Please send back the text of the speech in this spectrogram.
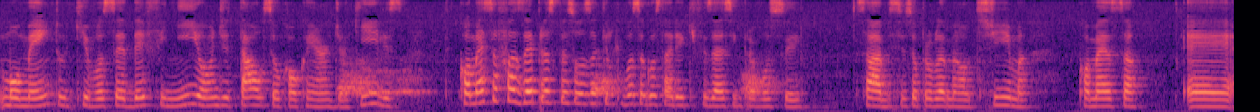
momento que você definir onde está o seu calcanhar de Aquiles, comece a fazer para as pessoas aquilo que você gostaria que fizessem para você, sabe? Se o seu problema é autoestima, começa é,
